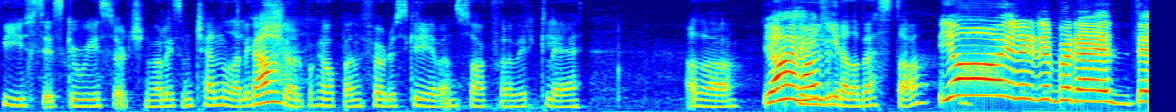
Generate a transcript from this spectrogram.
fysiske researchen, ved å liksom kjenne det litt Ja. sjøl på kroppen før du skriver en sak for å virkelig altså, Ja, kunne har gi deg det beste. Ja, eller det bare Det,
